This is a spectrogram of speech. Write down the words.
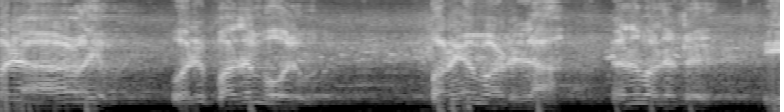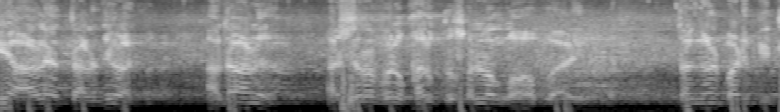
ഒരാളെയും ഒരു പദം പോലും പറയാൻ പാടില്ല എന്ന് പറഞ്ഞിട്ട് ഈ ആളെ തടഞ്ഞു കളഞ്ഞു. തങ്ങൾ പഠിപ്പിച്ച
